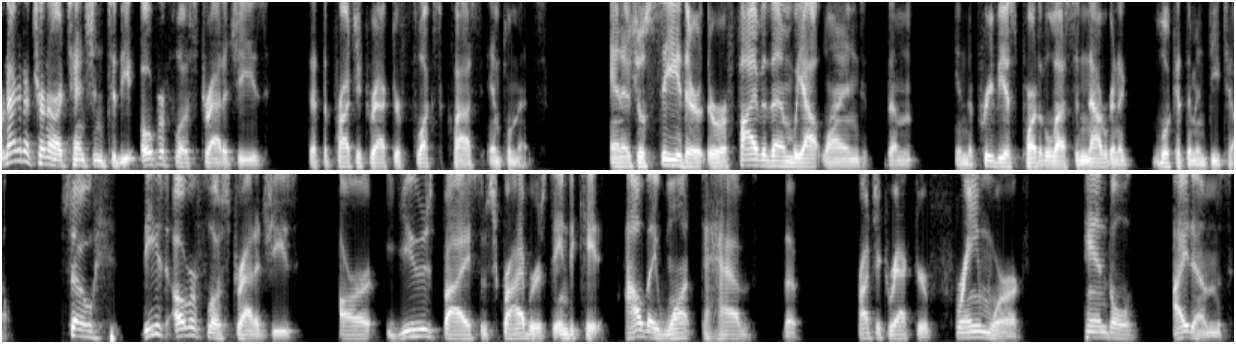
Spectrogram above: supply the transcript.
We're now going to turn our attention to the overflow strategies that the Project Reactor Flux class implements. And as you'll see, there, there are five of them. We outlined them in the previous part of the lesson. Now we're going to look at them in detail. So these overflow strategies are used by subscribers to indicate how they want to have the Project Reactor framework handle items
